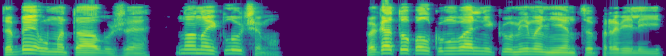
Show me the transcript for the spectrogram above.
ТБ умотал уже, но оно и к лучшему. Пока топал к умывальнику, мимо немца провели,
